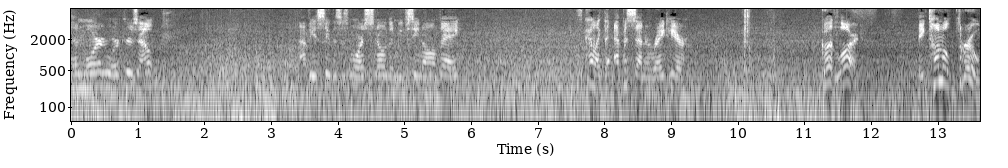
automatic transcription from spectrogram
And more workers out. Obviously, this is more snow than we've seen all day. Kind of like the epicenter right here. Good lord. They tunneled through.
